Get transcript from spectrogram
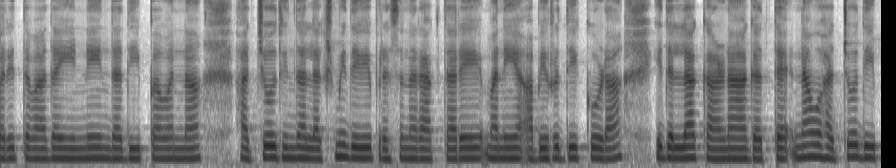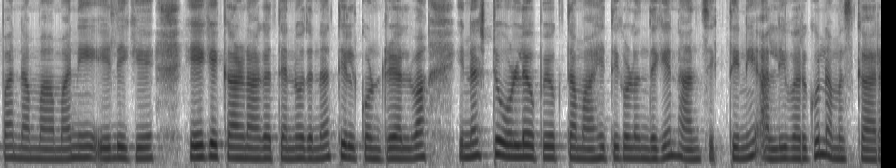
ಭರಿತವಾದ ಎಣ್ಣೆಯಿಂದ ದೀಪವನ್ನು ಹಚ್ಚೋದ್ರಿಂದ ಲಕ್ಷ್ಮೀ ದೇವಿ ಪ್ರಸನ್ನರಾಗ್ತಾರೆ. ಮನೆಯ ಅಭಿವೃದ್ಧಿ ಕೂಡ ಇದೆಲ್ಲ ಕಾರಣ ಆಗತ್ತೆ. ನಾವು ಹಚ್ಚೋ ದೀಪ ನಮ್ಮ ಮನೆ ಏಳಿಗೆ ಹೇಗೆ ಕಾರಣ ಆಗತ್ತೆ ಅನ್ನೋ ಅನ್ನೋದನ್ನು ತಿಳ್ಕೊಂಡ್ರಿ ಅಲ್ವಾ? ಇನ್ನಷ್ಟು ಒಳ್ಳೆ ಉಪಯುಕ್ತ ಮಾಹಿತಿಗಳೊಂದಿಗೆ ನಾನು ಸಿಗ್ತೀನಿ. ಅಲ್ಲಿವರೆಗೂ ನಮಸ್ಕಾರ.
